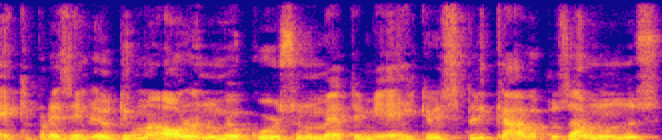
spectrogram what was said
é que, por exemplo, eu tenho uma aula no meu curso no MetaMR que eu explicava para os alunos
